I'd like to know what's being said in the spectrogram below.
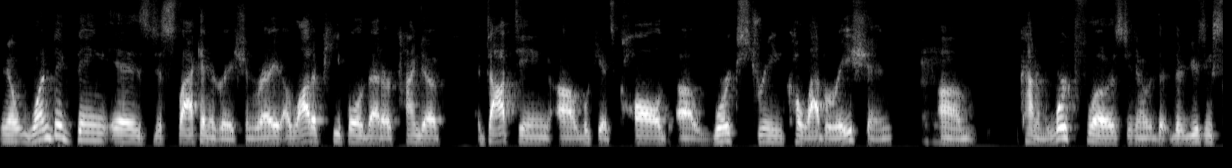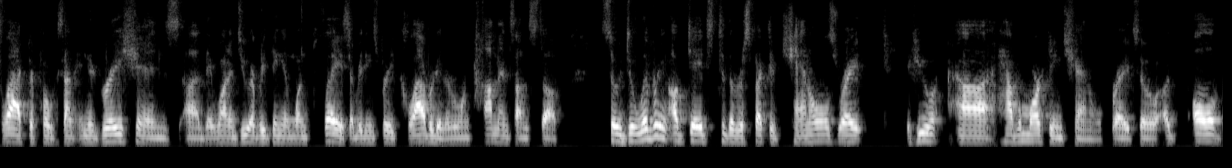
you know, one big thing is just Slack integration, right? A lot of people that are kind of adopting uh, what gets called uh, work stream collaboration mm-hmm. um, kind of workflows. You know, they're, they're, using Slack to focus on integrations. Uh, they want to do everything in one place. Everything's very collaborative. Everyone comments on stuff. So delivering updates to the respective channels, right? If you uh, have a marketing channel, right? So uh, all of,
